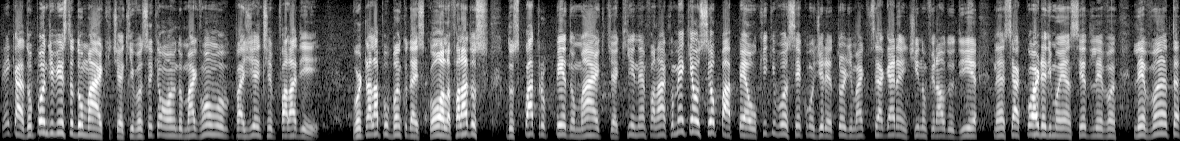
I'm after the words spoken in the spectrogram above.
Vem cá, do ponto de vista do marketing aqui, você que é um homem do marketing, vamos para a gente falar de voltar lá para o banco da escola, falar dos, dos 4P do marketing aqui, né? Falar como é que é o seu papel, o que, que você, como diretor de marketing, precisa garantir no final do dia, né? Se acorda de manhã cedo, levanta,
